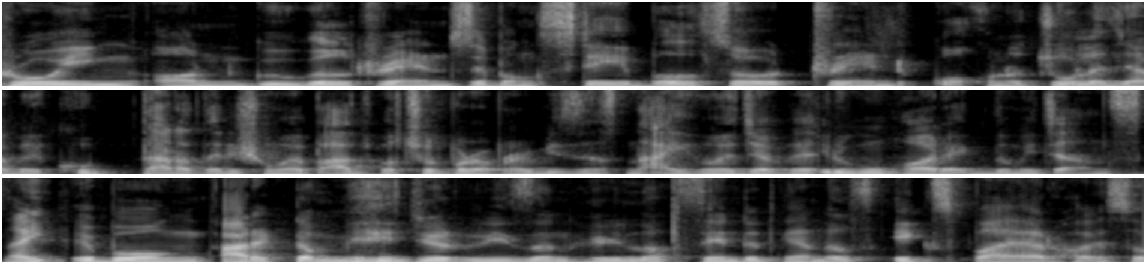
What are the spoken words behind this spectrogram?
গ্রোয়িং অন গুগল ট্রেন্ডস এবং স্টেবল সো ট্রেন্ড কখনো চলে যাবে খুব তাড়াতাড়ি সময়, পাঁচ বছর পর আপনার বিজনেস নাই হয়ে যাবে, এরকম হওয়ার একদমই চান্স নাই। এবং আরেকটা মেজর রিজন হইল সেন্টেড ক্যান্ডেলস এক্সপায়ার হয় সো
